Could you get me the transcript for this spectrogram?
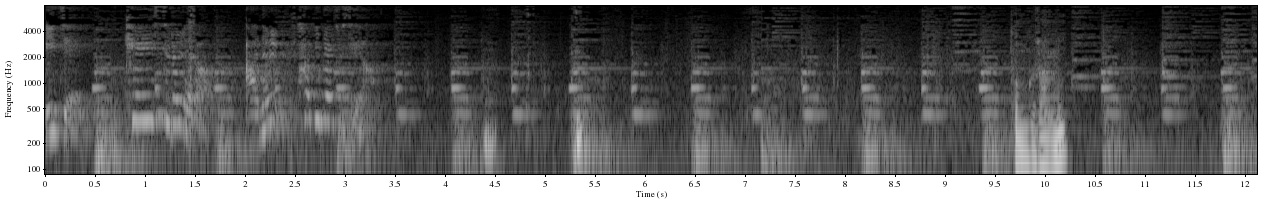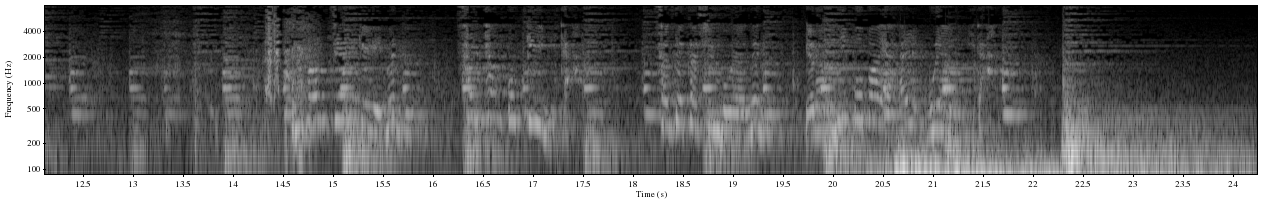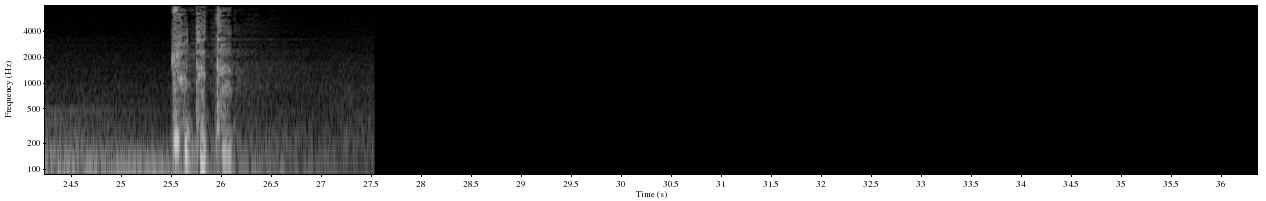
이제 케이스를 열어 안을 확인해 주세요. 동그라미? 두 번째 게임은 설탕 뽑기입니다. 선택하신 모양은 여러분이 뽑아야 할 모양입니다.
